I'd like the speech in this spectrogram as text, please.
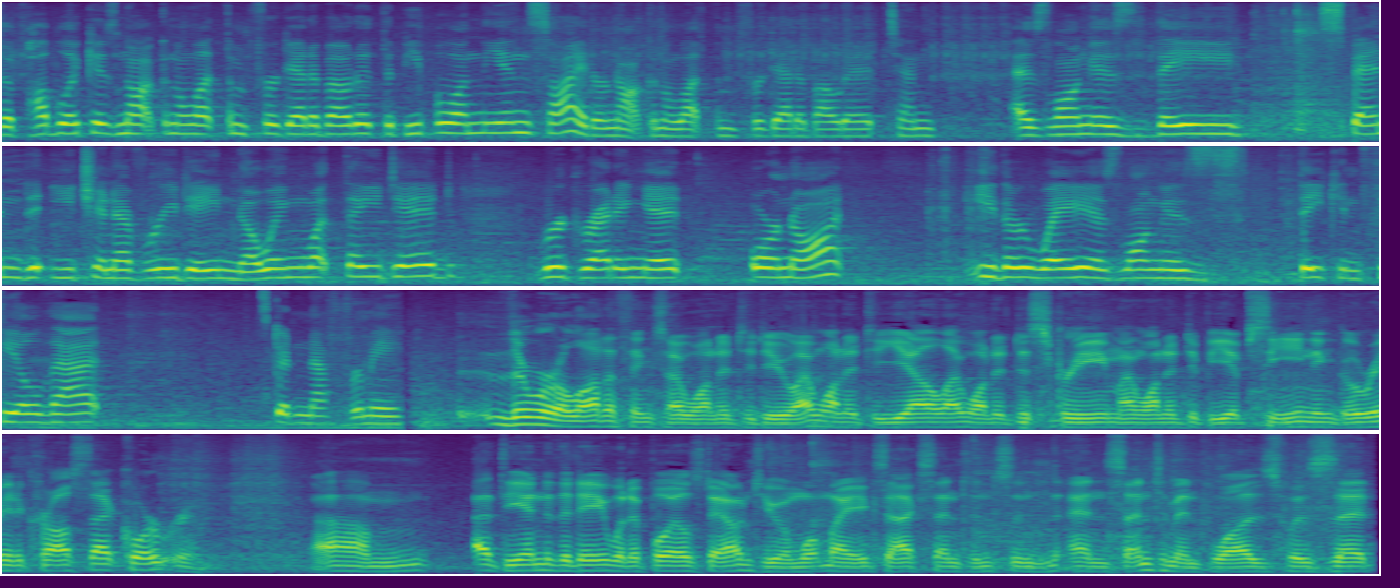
The public is not going to let them forget about it. The people on the inside are not going to let them forget about it. And as long as they spend each and every day knowing what they did, regretting it or not, either way, as long as they can feel that, it's good enough for me. There were a lot of things I wanted to do. I wanted to yell, I wanted to scream, I wanted to be obscene and go right across that courtroom. Um, at the end of the day, what it boils down to, and what my exact sentence and, and sentiment was, was that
